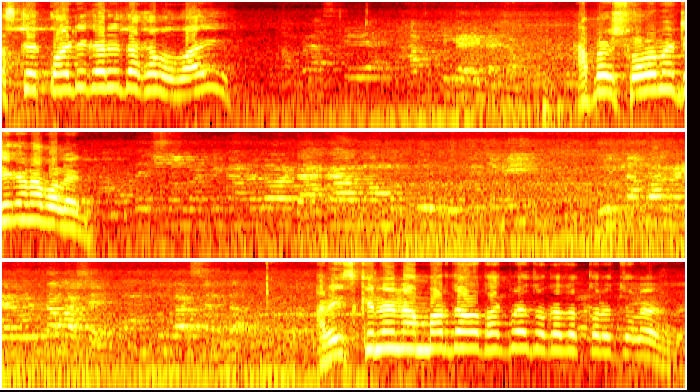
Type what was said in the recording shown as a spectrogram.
আজকে কয়টি গাড়ি দেখাবো ভাই আমরা আজকে আটটি গাড়ি দেখাবো আপনার শোরুমের ঠিকানা বলেন। আর স্ক্রিনে নাম্বার দেওয়া থাকবে যোগাযোগ করে চলে আসবে।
